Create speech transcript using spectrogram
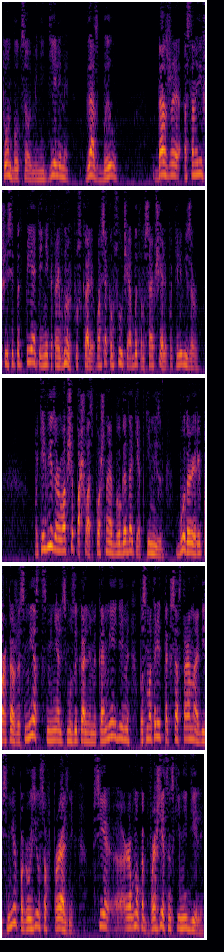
то он был целыми неделями, газ был, даже остановившиеся предприятия некоторые вновь пускали, во всяком случае об этом сообщали по телевизору. По телевизору вообще пошла сплошная благодать и оптимизм. Бодрые репортажи с мест сменялись музыкальными комедиями. Посмотреть так вся страна, весь мир погрузился в праздник. Все э, равно как в рождественские недели.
